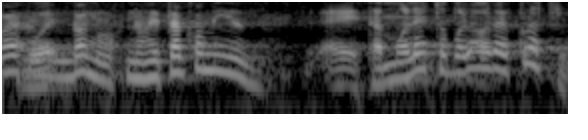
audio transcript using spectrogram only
va- Bueno. vamos, nos está comiendo. eh, ¿están molestos por la hora del claustro?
